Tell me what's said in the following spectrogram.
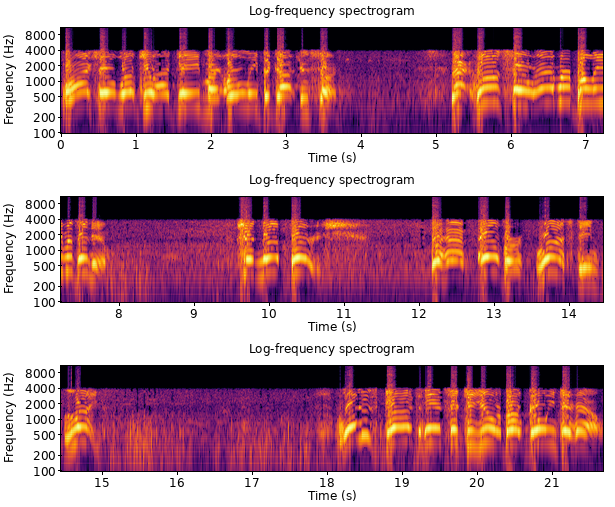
For I so loved you, I gave my only begotten Son, that whosoever believeth in him should not perish, but have everlasting life. What is God's answer to you about going to hell?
